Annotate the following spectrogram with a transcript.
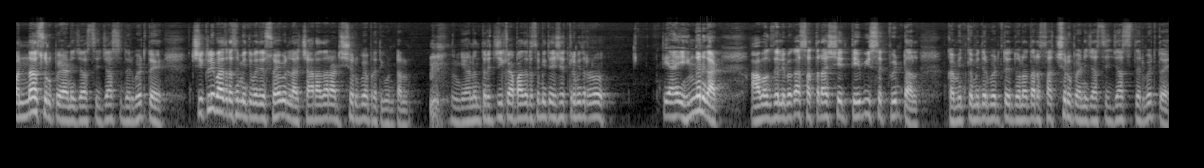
पन्नास रुपये आणि जास्तीत जास्त दर भेटतोय चिखली बाजार समितीमध्ये सोयाबीनला चार हजार आठशे रुपये प्रति क्विंटल. यानंतरची जी काय बाजार समिती आहे शेतकरी मित्रांनो ती आहे हिंगणघाट. आवक झाली बघा सतराशे तेवीस क्विंटल. कमीत कमी दर भेटतोय दोन हजार सातशे रुपये आणि जास्तीत जास्त दर भेटतोय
